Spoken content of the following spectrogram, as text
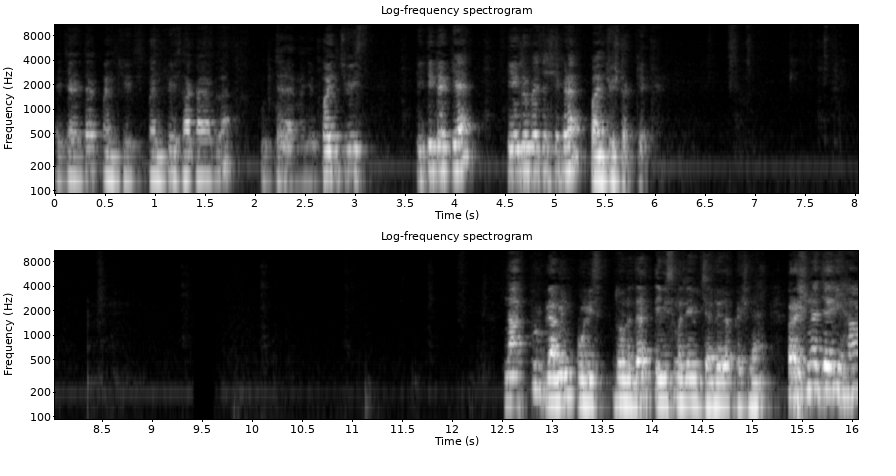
याच्या येतं पंचवीस. पंचवीस हा काय आपला उत्तर आहे. म्हणजे पंचवीस किती टक्के आहे? तीन रुपयाच्या शेकडा पंचवीस टक्के. आहे नागपूर ग्रामीण पोलीस दोन हजार तेवीसमध्ये विचारलेला प्रश्न आहे. प्रश्न जरी हा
